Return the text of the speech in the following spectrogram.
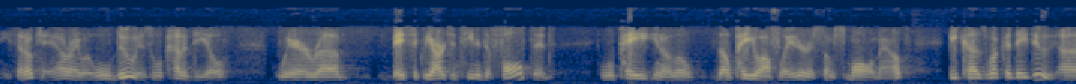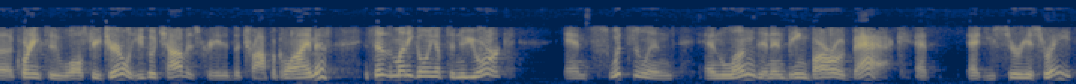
he said, okay, all right, what we'll do is we'll cut a deal where uh, basically Argentina defaulted, and we'll pay, you know, they'll they'll pay you off later or some small amount, because what could they do? Uh, according to Wall Street Journal, Hugo Chavez created the tropical IMF. Instead of the money going up to New York and Switzerland and London and being borrowed back at, usurious rates,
